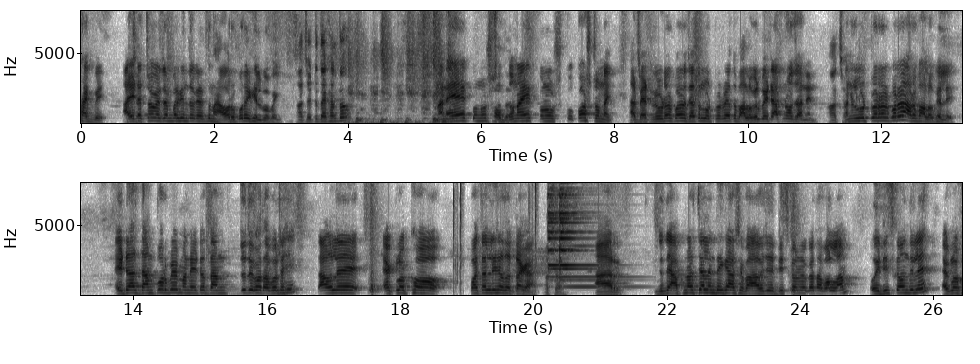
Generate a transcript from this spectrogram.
থাকবে। আর এটা চকের জাম্পার কিন্তু একদম হাওয়ার উপরে খেলব ভাই। আচ্ছা একটু দেখান তো। মানে কোনো শব্দ নাই কোনো কষ্ট নাই। আর ব্যাটারি ওঠার পরে যত লোড পড়বে এত ভালো খেলবে এটা আপনিও জানেন। আচ্ছা। মানে লোড করার পরে আরও ভালো খেলে। এটার দাম পড়বে মানে এটার দাম যদি কথা বলি তাহলে এক লক্ষ পঁয়তাল্লিশ হাজার টাকা। আচ্ছা। আর যদি আপনার চ্যানেল থেকে আসে বা ওই যে ডিসকাউন্টের কথা বললাম ওই ডিসকাউন্ট দিলে এক লক্ষ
